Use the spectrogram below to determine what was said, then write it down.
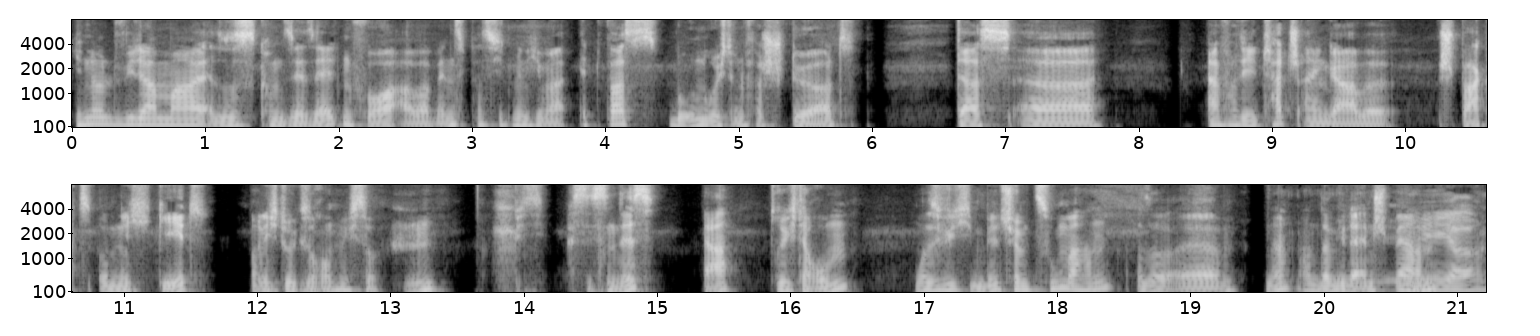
hin und wieder mal, also es kommt sehr selten vor, aber wenn es passiert, bin ich immer etwas beunruhigt und verstört, dass äh, einfach die Touch-Eingabe spackt und nicht geht. Und ich drücke so rum, ich so, hm, was ist denn das? Ja, drücke ich da rum, muss ich wirklich den Bildschirm zumachen, also äh, ne, und dann wieder entsperren. Ja,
